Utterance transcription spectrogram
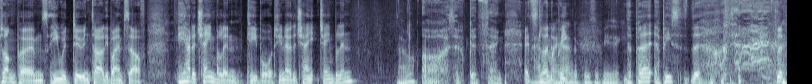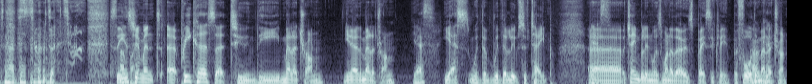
song poems he would do entirely by himself. He had a Chamberlin keyboard. You know the cha- Chamberlin. no, Oh, it's a good thing. It's like my pre- hand a piece of music. the per- a piece the, the it's the instrument uh, precursor to the mellotron. You know the mellotron. yes. Yes, with the with the loops of tape. Yes. Uh, Chamberlin was one of those basically before the Okay. mellotron,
